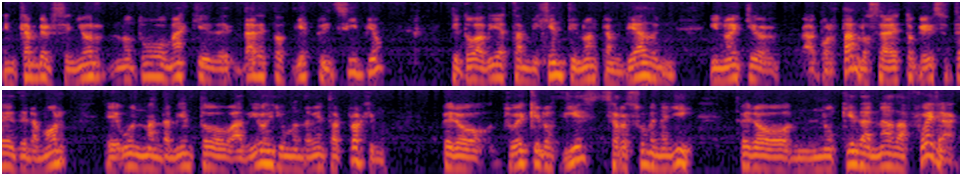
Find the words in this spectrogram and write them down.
En cambio, el Señor no tuvo más que dar estos 10 principios que todavía están vigentes y no han cambiado y, no hay que acortarlos. O sea, esto que dice ustedes del amor, eh, un mandamiento a Dios y un mandamiento al prójimo. pero tú ves que los 10 se resumen allí, pero no queda nada fuera,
